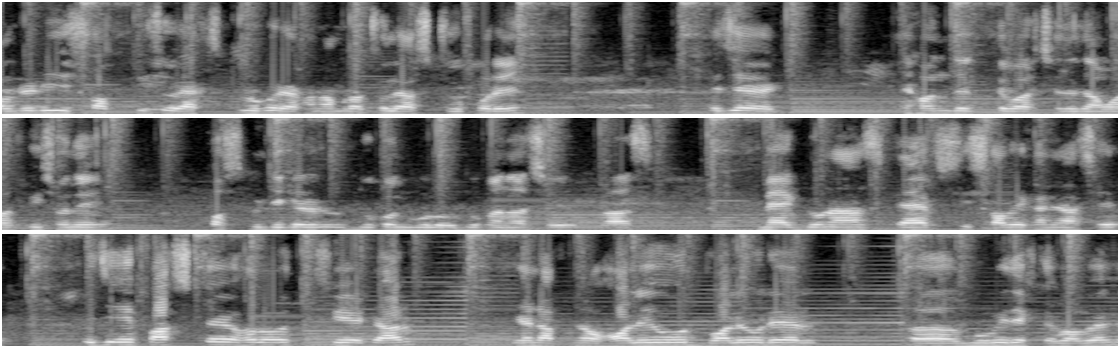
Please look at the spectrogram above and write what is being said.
অলরেডি সব কিছু এক্সপ্লোর করে এখন আমরা চলে আসছি উপরে। এই যে এখন দেখতে পাচ্ছেন যে আমার পিছনে কসমেটিকের দোকানগুলো, দোকান আছে প্লাস ম্যাকডোনাল্ডস ক্যাফসি সব এখানে আছে। এই যে এই পাশটায় হলো থিয়েটার এখানে আপনার হলিউড বলিউডের মুভি দেখতে পাবেন।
